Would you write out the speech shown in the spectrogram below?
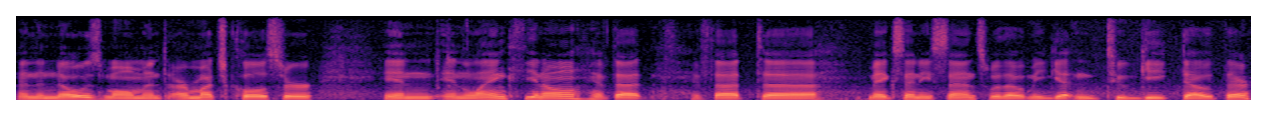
and the nose moment are much closer in in length you know if that if that uh, makes any sense without me getting too geeked out there.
